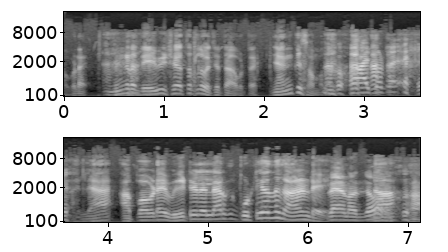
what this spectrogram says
അവിടെ. നിങ്ങളുടെ ദേവീക്ഷേത്രത്തിൽ വെച്ചിട്ടാവട്ടെ. ഞങ്ങൾക്ക് സമ്മതം. ആയിക്കോട്ടെ. അല്ല അപ്പൊ അവിടെ വീട്ടിലെല്ലാവർക്കും കുട്ടിയൊന്നും കാണണ്ടേ? വേണമല്ലോ. ആ.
